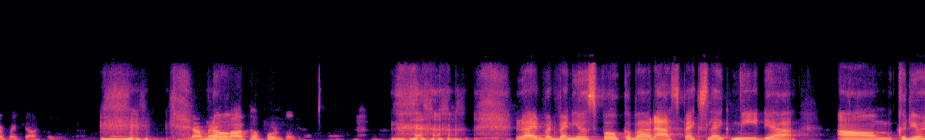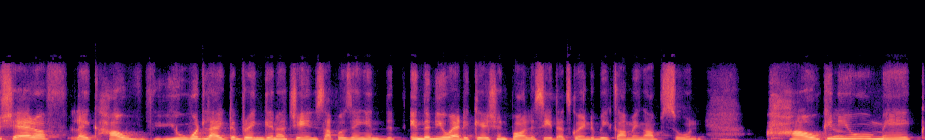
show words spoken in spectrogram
I'm right. But when you spoke about aspects like media, um, could you share of like how you would like to bring in a change supposing in the, in the new education policy that's going to be coming up soon how can yeah. you make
